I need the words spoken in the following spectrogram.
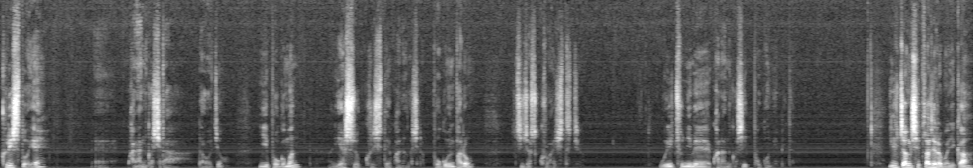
그리스도에 관한 것이라 나오죠. 이 복음은 예수 그리스도에 관한 것이라. 복음은 바로 지저스 크라이스트죠. 우리 주님에 관한 것이 복음입니다. 1장 14절에 보니까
